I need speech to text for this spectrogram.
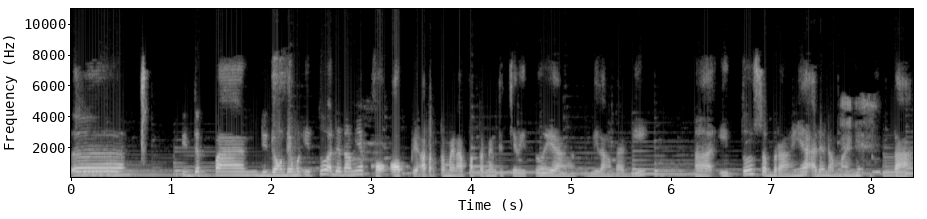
eh, di depan di Dongdaemun itu ada namanya koop ya apartemen-apartemen kecil itu yang aku bilang tadi. Eh, itu seberangnya ada namanya Duta.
